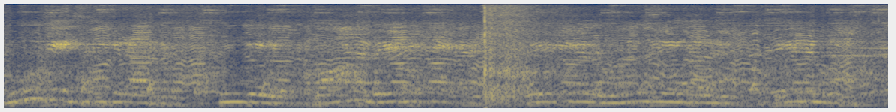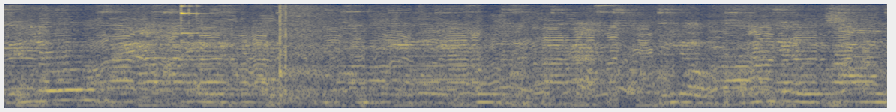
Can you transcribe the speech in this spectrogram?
கொண்டிருக்கிறது அதோடு இந்த கோவிலுக்கு இன்னும் பெருமையும் கொள்கிறார் உற்சாகம்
